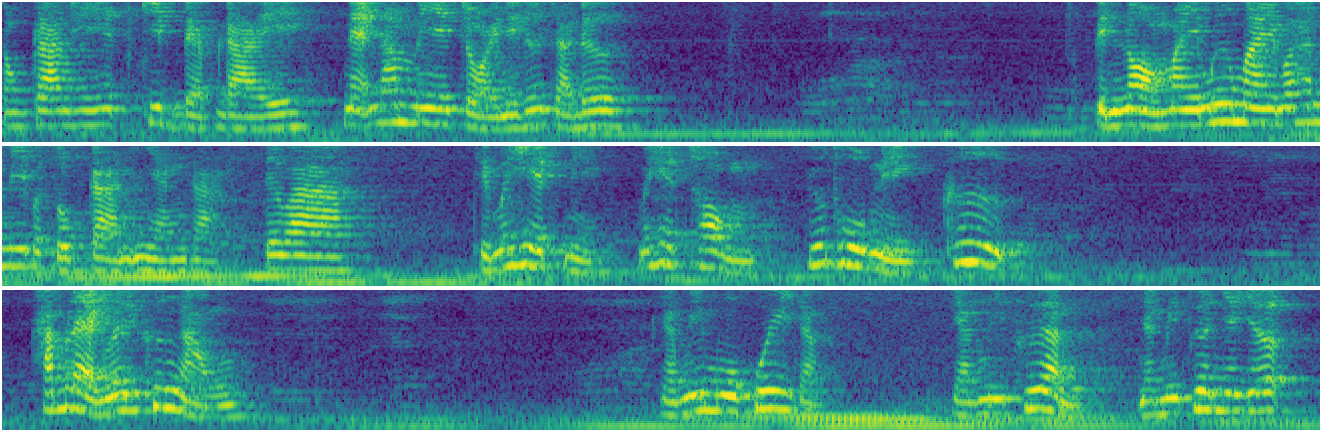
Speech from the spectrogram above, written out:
ต้องการให้เฮ็ดคลิปแบบใดแนะนำไม่ใช่จอยในเด้อจ้าเด้อเป็นน้องใหม่มือใหม่ว่าท่านมีประสบการณ์อีหยังจ้ะแต่ว่าที่ไม่เฮ็ดนี่ไม่เฮ็ดช่อง YouTube นี่คือคำแรกเลยคือเหงา อยากมีมูคุยจ้ะอยากมีเพื่อน อยากมีเพื่อนเยอะๆ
